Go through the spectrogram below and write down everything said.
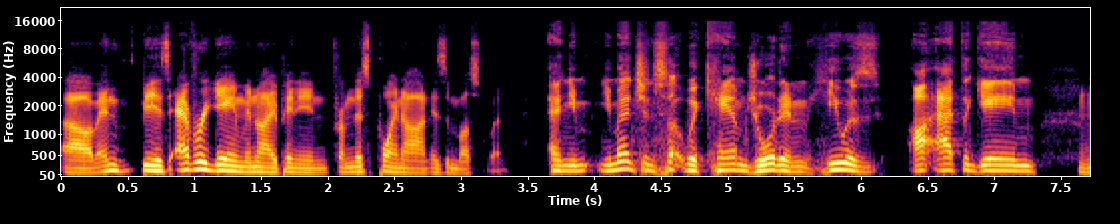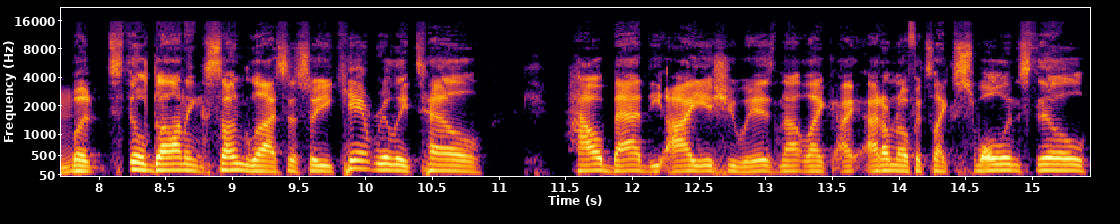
Um, and because every game, in my opinion, from this point on, is a must win. And you you mentioned with Cam Jordan, he was uh, at the game, mm-hmm. but still donning sunglasses, so you can't really tell how bad the eye issue is. Not like I, I don't know if it's like swollen still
